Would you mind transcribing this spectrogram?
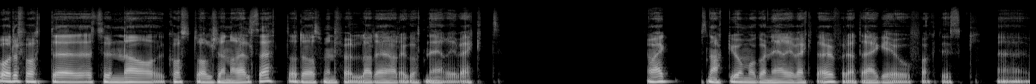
både fått eh, et sunnere kosthold generelt sett, og da som en følge av det hadde gått ned i vekt. Og jeg snakker jo om å gå ned i vekt òg, for jeg er jo faktisk eh,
